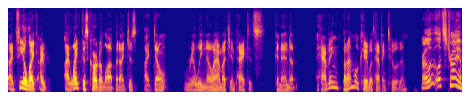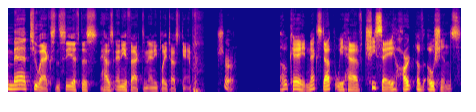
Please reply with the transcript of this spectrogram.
I feel like I I like this card a lot, but I just I don't really know how much impact it's going to end up having. But I'm okay with having two of them. All right, let- let's try a Meh 2X and see if this has any effect in any playtest game. Sure. Okay, next up we have Chisei, Heart of Oceans.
